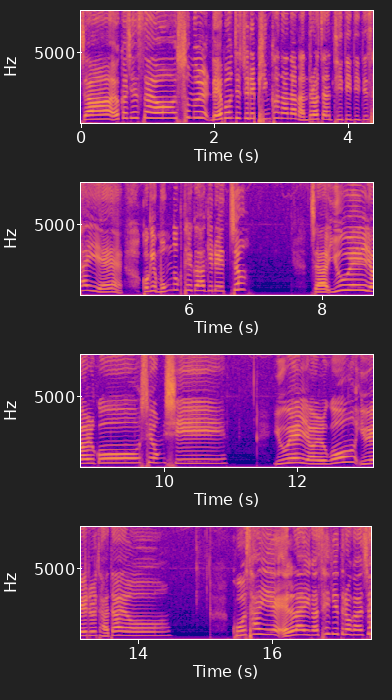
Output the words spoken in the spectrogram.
자 여기까지 했어요. 24번째 줄에 빈칸 하나 만들었잖아요. DDDD 사이에. 거기 목록 태그 하기로 했죠? 자 UL 열고 수용시 UL 열고 UL을 닫아요. 그 사이에 LI가 3개 들어가죠?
